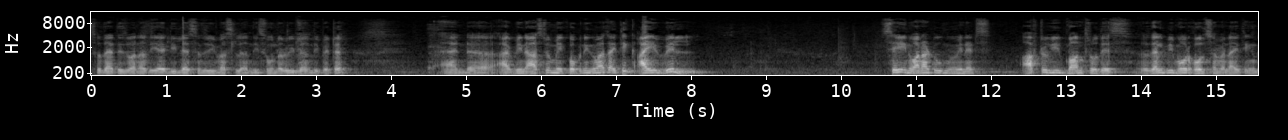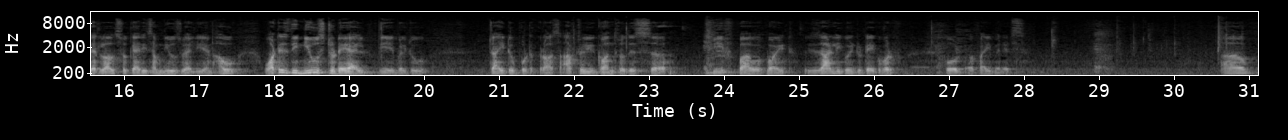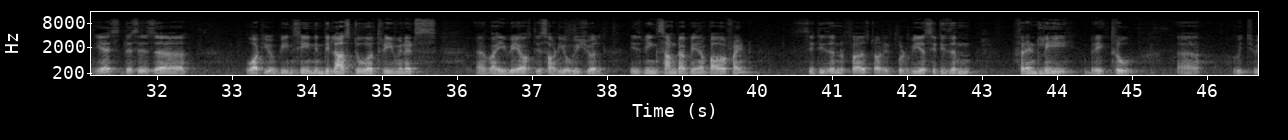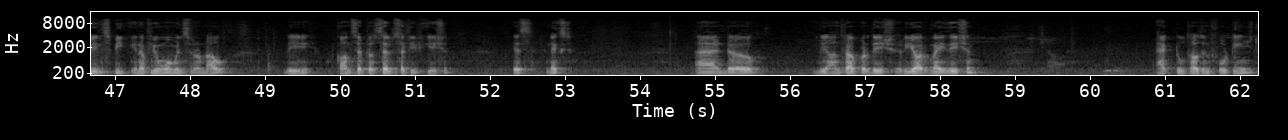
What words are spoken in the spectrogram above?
So that is one of the early lessons we must learn. The sooner we learn, the better. And uh, I've been asked to make opening remarks. I think I will say in one or two minutes after we've gone through this, there'll be more wholesome, and I think that'll also carry some news value. And how, what is the news today? I'll be able to try to put across after we've gone through this uh, brief PowerPoint, which is hardly going to take about four or five minutes. Uh, yes, this is uh, what you've been seeing in the last two or three minutes uh, by way of this audio visual is being summed up in a PowerPoint. Citizen first, or it could be a citizen friendly breakthrough, uh, which we'll speak in a few moments from now. The concept of self certification. Yes, next. and uh, the Andhra Pradesh Reorganization Act 2014,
